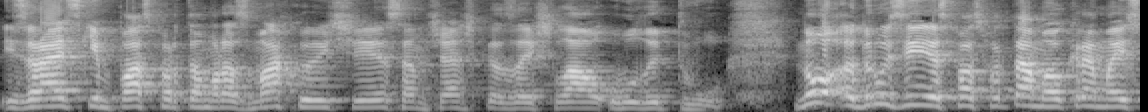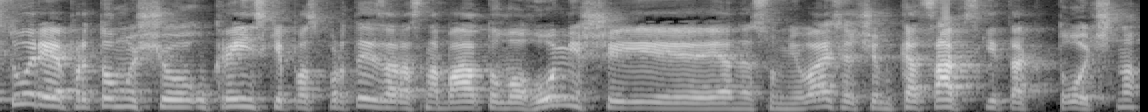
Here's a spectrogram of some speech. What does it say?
ізраїльським паспортом розмахуючи, Самчанська зайшла у Литву. Ну, друзі, з паспортами окрема історія, при тому, що українські паспорти зараз набагато вагоміші, я не сумніваюся, чим кацапські так точно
